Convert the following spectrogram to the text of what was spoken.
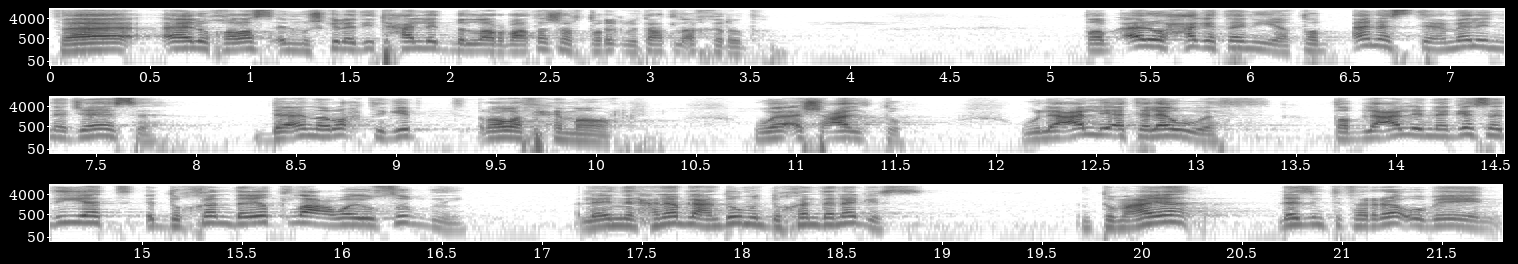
فقالوا خلاص المشكلة دي اتحلت بال14 طريق بتاعت الأخ رضا. طب قالوا حاجة تانية طب أنا استعمال النجاسة ده أنا رحت جبت روث حمار وأشعلته ولعلي أتلوث. طب لعل النجاسة ديت الدخان ده يطلع ويصيبني لأن الحنابلة عندهم الدخان ده نجس. أنتوا معايا؟ لازم تفرقوا بين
